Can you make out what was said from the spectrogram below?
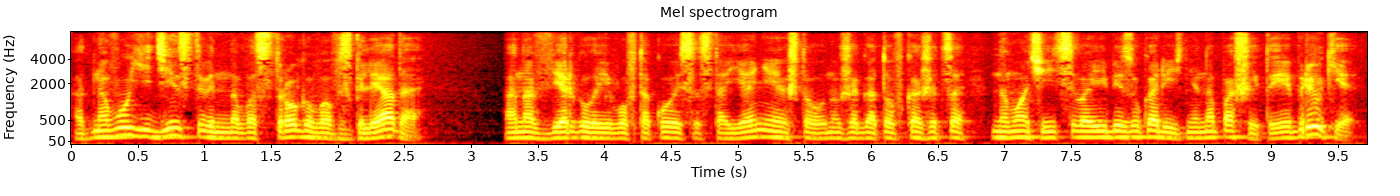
одного единственного строгого взгляда, она ввергла его в такое состояние, что он уже готов, кажется, намочить свои безукоризненно пошитые брюки –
